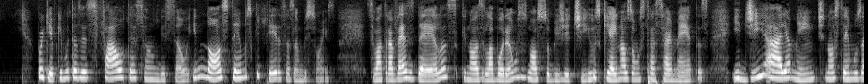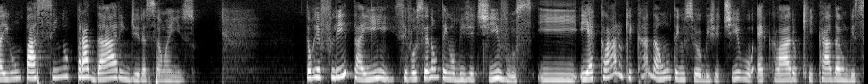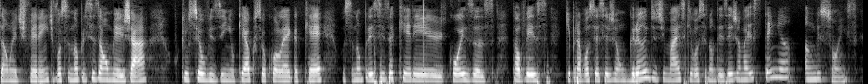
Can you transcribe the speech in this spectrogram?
Por quê? Porque muitas vezes falta essa ambição e nós temos que ter essas ambições. São através delas que nós elaboramos os nossos objetivos, que aí nós vamos traçar metas e diariamente nós temos aí um passinho para dar em direção a isso. Então reflita aí se você não tem objetivos, e, e, é claro que cada um tem o seu objetivo, é claro que cada ambição é diferente, você não precisa almejar que o seu vizinho quer, o que o seu colega quer. Você não precisa querer coisas, talvez, que para você sejam grandes demais, que você não deseja, mas tenha ambições.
